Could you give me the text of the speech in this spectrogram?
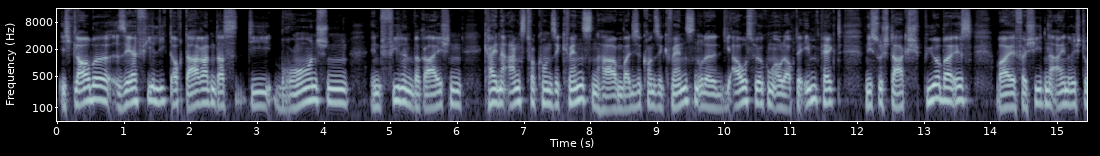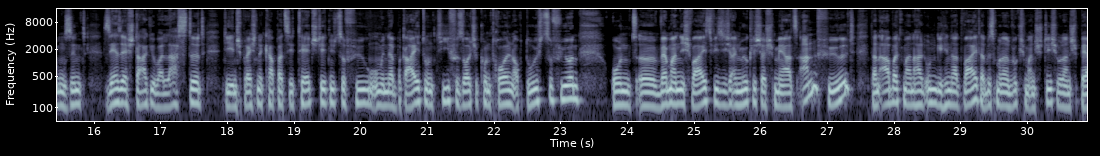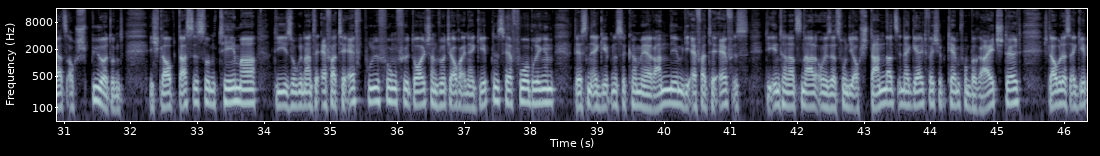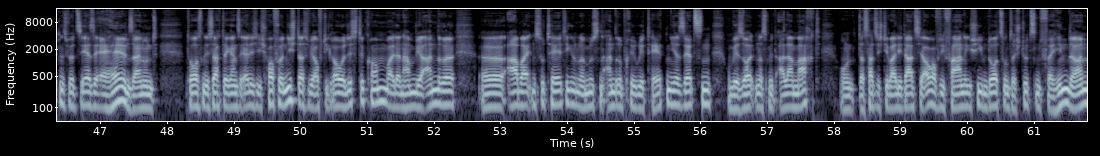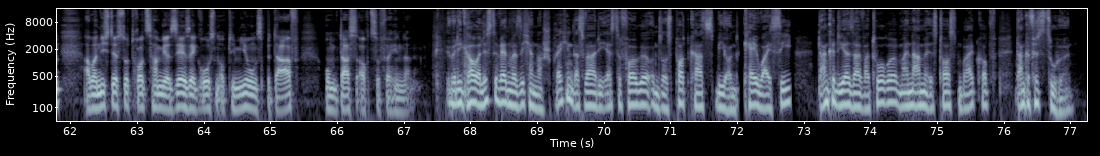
Ich glaube, sehr viel liegt auch daran, dass die Branchen in vielen Bereichen keine Angst vor Konsequenzen haben, weil diese Konsequenzen oder die Auswirkungen oder auch der Impact nicht so stark spürbar ist, weil verschiedene Einrichtungen sind sehr, sehr stark überlastet. Die entsprechende Kapazität steht nicht zur Verfügung, um in der Breite und Tiefe solche Kontrollen auch durchzuführen. Und äh, wenn man nicht weiß, wie sich ein möglicher Schmerz anfühlt, dann arbeitet man halt ungehindert weiter, bis man dann wirklich wirklich mal einen Stich oder einen Sperz auch spürt. Und ich glaube, das ist so ein Thema. Die sogenannte FATF-Prüfung für Deutschland wird ja auch ein Ergebnis hervorbringen. Dessen Ergebnisse können wir herannehmen. Die FATF ist die internationale Organisation, die auch Standards in der Geldwäschebekämpfung bereitstellt. Ich glaube, das Ergebnis wird sehr, sehr erhellend sein. Und Thorsten, ich sage dir ganz ehrlich, ich hoffe nicht, dass wir auf die graue Liste kommen, weil dann haben wir andere äh, Arbeiten zu tätigen dann müssen andere Prioritäten hier setzen. Und wir sollten das mit aller Macht, und das hat sich die Validatio auch auf die Fahne geschrieben, dort zu unterstützen, verhindern. Aber nichtsdestotrotz haben wir sehr, sehr großen Optimierungsbedarf, um das auch zu verhindern. Über die graue Liste werden wir sicher noch sprechen. Das war die erste Folge unseres Podcasts Beyond KYC. Danke dir, Salvatore. Mein Name ist Thorsten Breitkopf. Danke fürs Zuhören.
